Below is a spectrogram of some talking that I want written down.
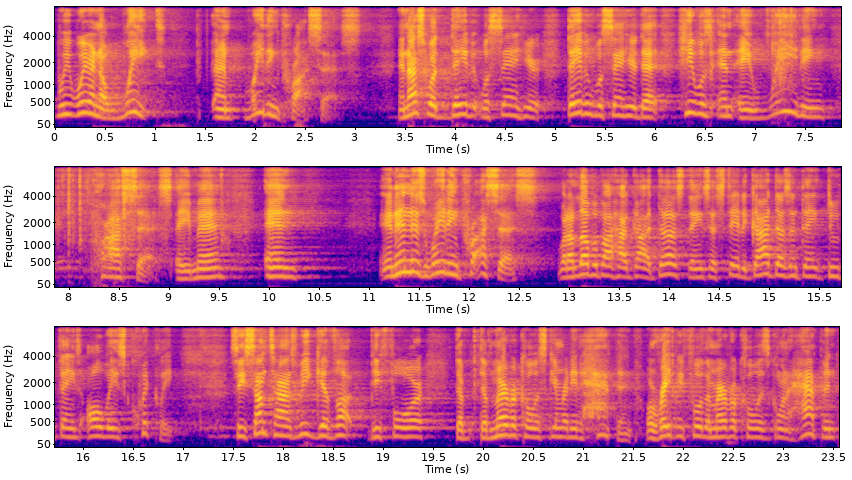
we, we're in a wait and waiting process. And that's what David was saying here. David was saying here that he was in a waiting process. Amen. And, and in this waiting process, what I love about how God does things, as stated, God doesn't think, do things always quickly. See, sometimes we give up before the, the miracle is getting ready to happen, or right before the miracle is going to happen,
